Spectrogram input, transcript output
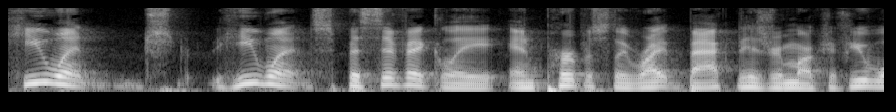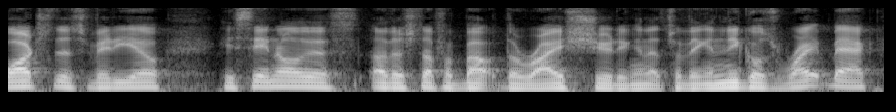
he went he went specifically and purposely right back to his remarks. If you watch this video, he's saying all this other stuff about the Rice shooting and that sort of thing, and he goes right back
